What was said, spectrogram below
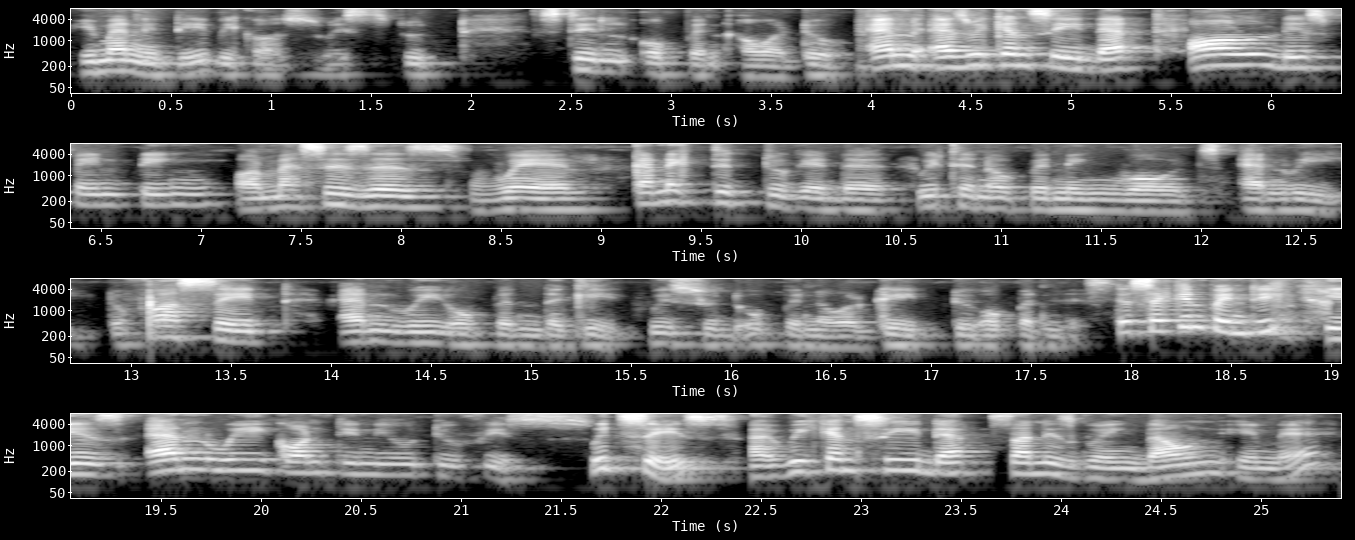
humanity, because we should still open our door. And as we can see that all these painting or messages were connected together with an opening words. And we the first said and we open the gate. We should open our gate to open this. The second painting is and we continue to fish which says uh, we can see that sun is going down in a,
